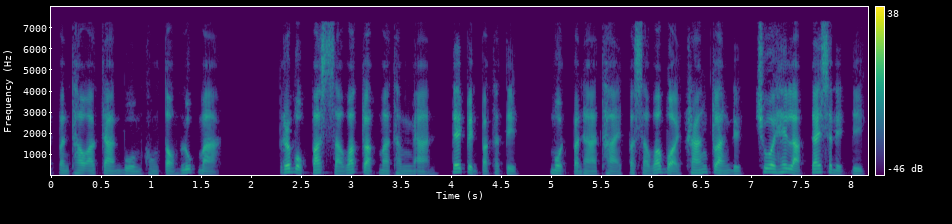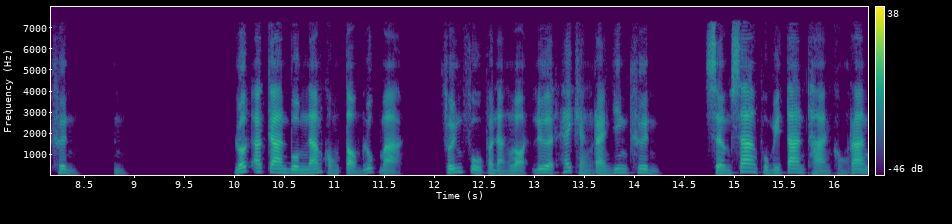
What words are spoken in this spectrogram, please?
บบรรเทาอาการบวมของต่อมลูกหมาก ระบบปัสสาวะกลับมาทำงานได้เป็นปกติ หมดปัญหาถ่ายปัสสาวะบ่อยครั้งกลางดึกช่วยให้หลับได้สนิทดีขึ้น ลดอาการบวมน้ำของต่อมลูกหมาก ฟื้นฟูผนังหลอดเลือดให้แข็งแรงยิ่งขึ้น เสริมสร้างภูมิต้านทานของร่าง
